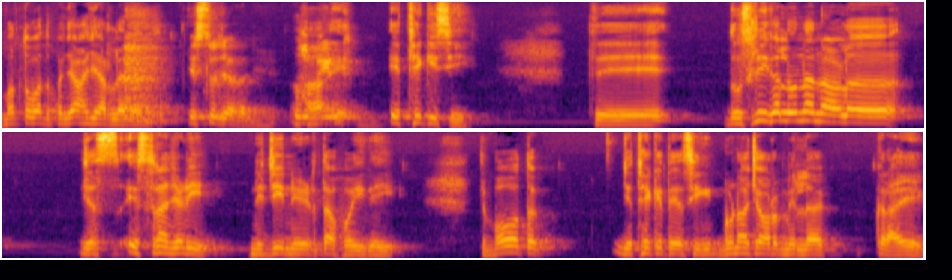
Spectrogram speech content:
ਵੱਧ ਤੋਂ ਵੱਧ 50 ਹਜ਼ਾਰ ਲੈ ਲੈਂਦੇ। ਇਸ ਤੋਂ ਜ਼ਿਆਦਾ ਨਹੀਂ। ਹੈ ਇੱਥੇ ਕੀ ਸੀ? ਤੇ ਦੂਸਰੀ ਗੱਲ ਉਹਨਾਂ ਨਾਲ ਜਿਸ ਇਸ ਤਰ੍ਹਾਂ ਜਿਹੜੀ ਨਿੱਜੀ ਨੇੜਤਾ ਹੋਈ ਗਈ। ਤੇ ਬਹੁਤ ਜਿੱਥੇ ਕਿਤੇ ਅਸੀਂ ਗੁਣਾਚੌਰ ਮੇਲਾ ਕਰਾਏ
